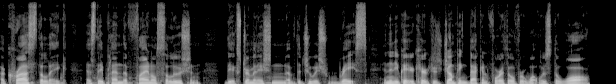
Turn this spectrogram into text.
across the lake as they plan the final solution the extermination of the Jewish race. And then you've got your characters jumping back and forth over what was the wall.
